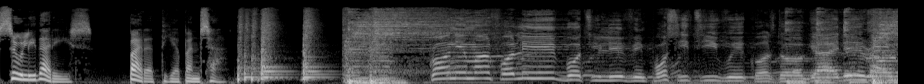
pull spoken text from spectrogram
Solidaris. Para-t'hi a pensar. Funny man for live, but you live in positive way, cause the guy they run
